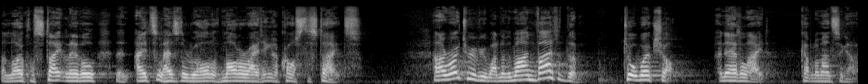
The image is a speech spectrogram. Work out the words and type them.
a local state level, and AITSL has the role of moderating across the states. And I wrote to every one of them, I invited them to a workshop in Adelaide a couple of months ago.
